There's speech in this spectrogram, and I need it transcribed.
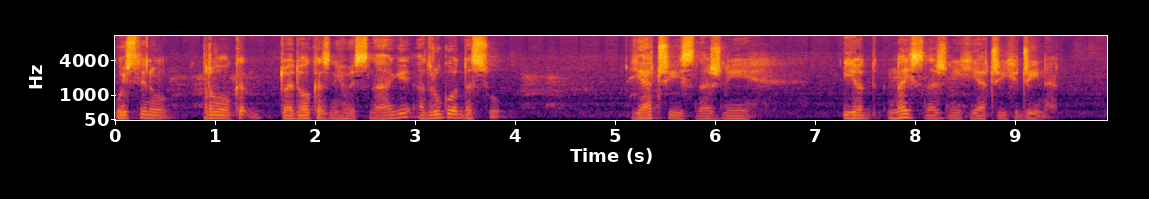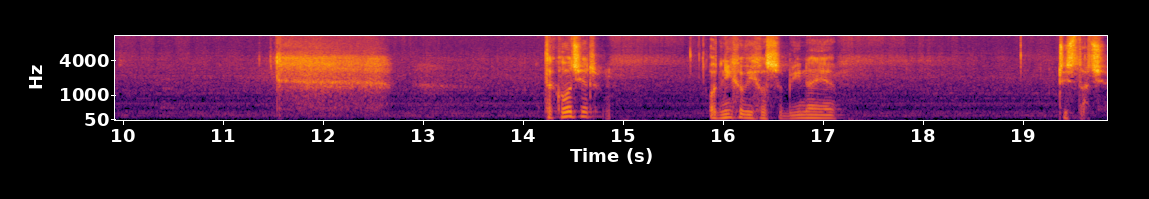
U istinu, prvo, to je dokaz njihove snage, a drugo, da su jači i snažniji i od najsnažnijih jačih džina. Također, od njihovih osobina je čistoća.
